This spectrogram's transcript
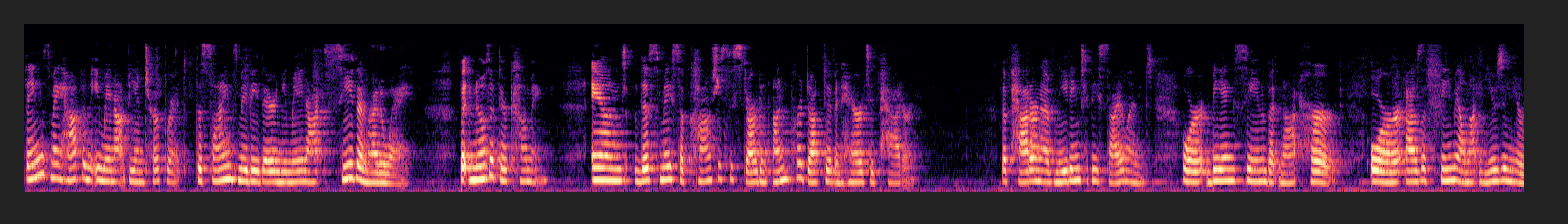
things may happen that you may not be interpret. The signs may be there and you may not see them right away. But know that they're coming. And this may subconsciously start an unproductive inherited pattern. The pattern of needing to be silent or being seen but not heard or as a female not using your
